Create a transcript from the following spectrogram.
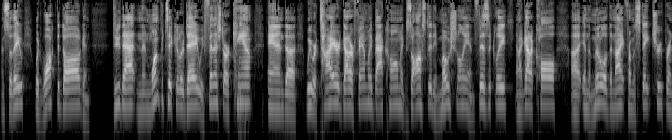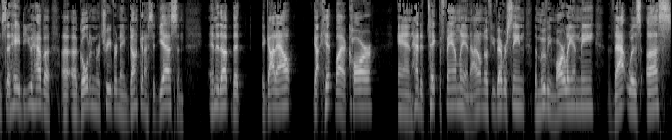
And so they would walk the dog and do that. And then one particular day, we finished our camp and uh, we were tired, got our family back home, exhausted emotionally and physically. And I got a call uh, in the middle of the night from a state trooper and said, Hey, do you have a, a, a golden retriever named Duncan? I said, Yes. And ended up that it got out got hit by a car and had to take the family. And I don't know if you've ever seen the movie Marley and Me. That was us.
